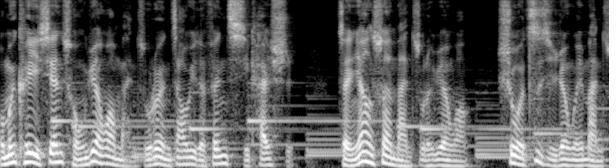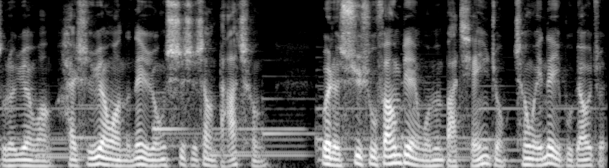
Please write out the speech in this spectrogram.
我们可以先从愿望满足论遭遇的分歧开始。怎样算满足了愿望？是我自己认为满足了愿望，还是愿望的内容事实上达成？为了叙述方便，我们把前一种称为内部标准，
